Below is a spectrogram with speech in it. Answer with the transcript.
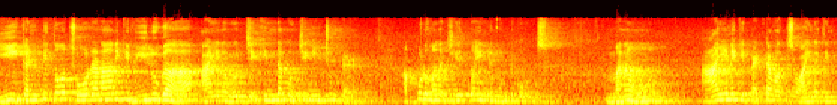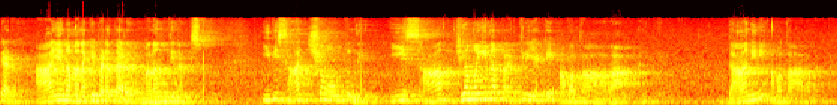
ఈ కంటితో చూడడానికి వీలుగా ఆయన వచ్చి కిందకు వచ్చి నించుంటాడు అప్పుడు మన చేత్తో ఇన్ని ముట్టుకోవచ్చు. మనం ఆయనకి పెట్టవచ్చు ఆయన తింటాడు. ఆయన మనకి పెడతాడు మనం తినచ్చు. ఇది సాధ్యం అవుతుంది. ఈ సాధ్యమైన ప్రక్రియకి అవతార అని పేరు. దానిని అవతారం అంటారు.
